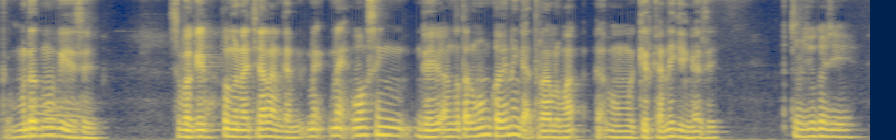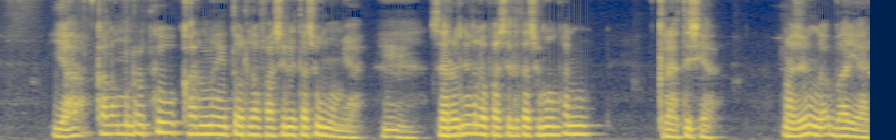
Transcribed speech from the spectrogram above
itu. Menurutmu piye sih? Sebagai pengguna jalan kan, nek nek wong sing gawe angkutan umum kayaknya nggak terlalu nggak memikirkan iki enggak sih? Betul juga sih. Ya kalau menurutku karena itu adalah fasilitas umum ya. Hmm. Seharusnya kalau fasilitas umum kan gratis ya. Maksudnya nggak bayar.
